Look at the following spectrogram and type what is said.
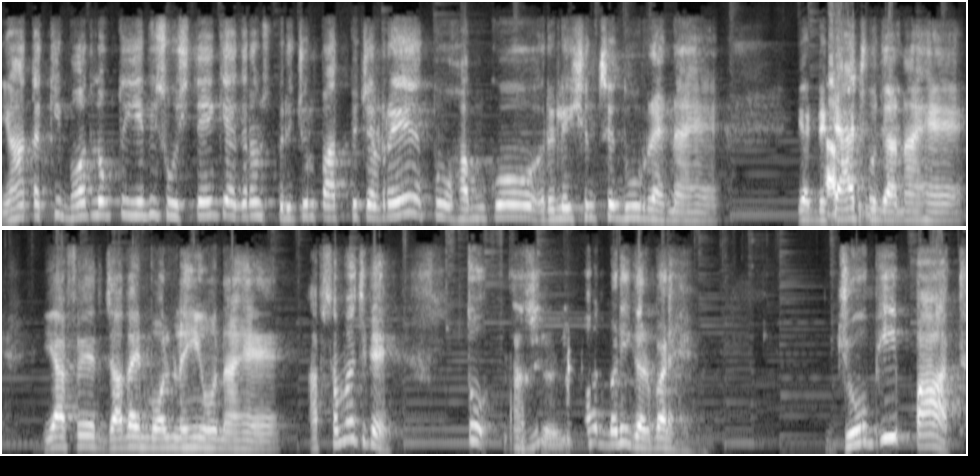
यहाँ तक कि बहुत लोग तो ये भी सोचते हैं कि अगर हम स्पिरिचुअल पाथ पे चल रहे हैं तो हमको रिलेशन से दूर रहना है या डिटैच हो जाना है या फिर ज़्यादा इन्वॉल्व नहीं होना है। आप समझ गए? तो बहुत बड़ी गड़बड़ है। जो भी पाथ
